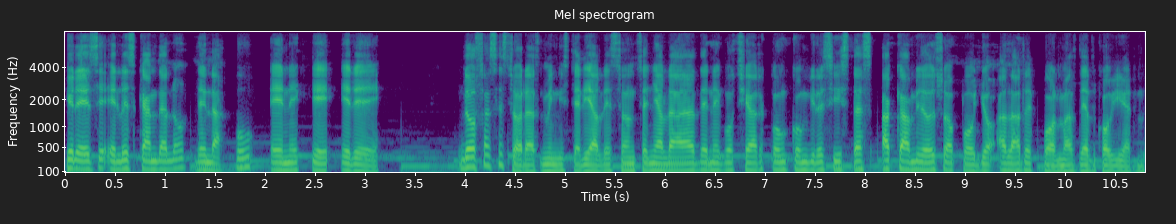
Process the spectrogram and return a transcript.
crece el escándalo de la UNGRD. Dos asesoras ministeriales son señaladas de negociar con congresistas a cambio de su apoyo a las reformas del gobierno.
